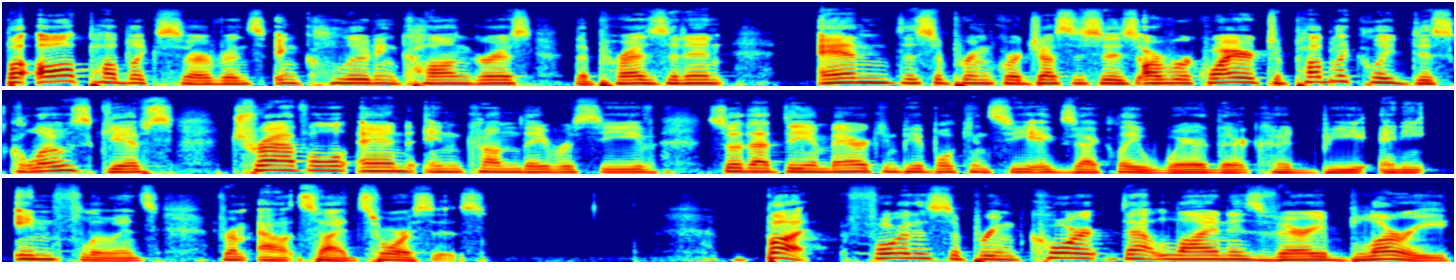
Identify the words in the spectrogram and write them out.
But all public servants, including Congress, the president, and the Supreme Court justices are required to publicly disclose gifts, travel, and income they receive so that the American people can see exactly where there could be any influence from outside sources. But for the Supreme Court, that line is very blurry,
